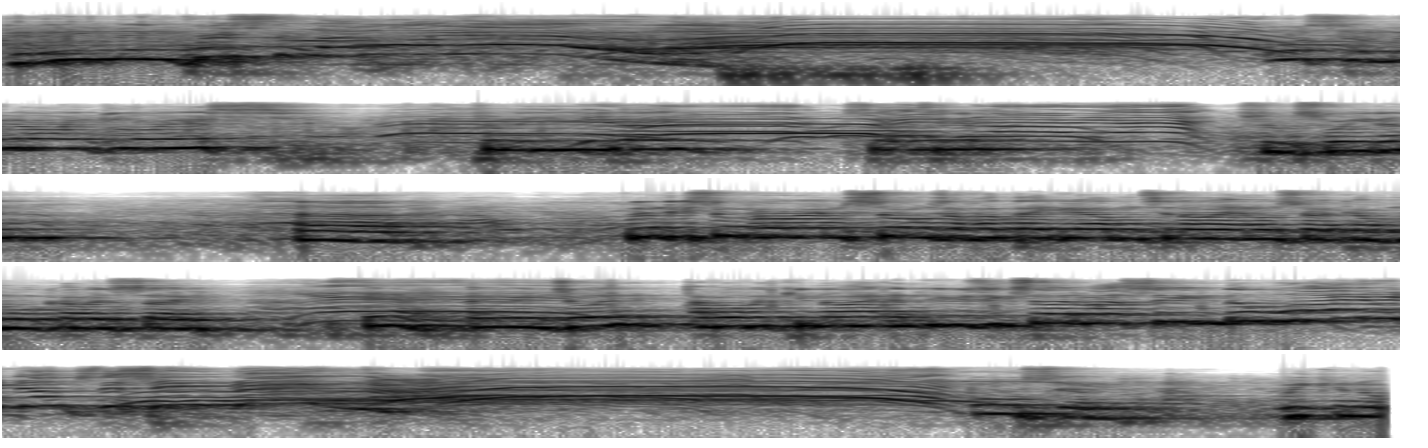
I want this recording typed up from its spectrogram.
Good evening, Bristol. How are you? Awesome. We are Inglorious from the UK. Septim from Sweden. Uh, we're going to do some of our own songs off our debut album tonight and also a couple more covers. So, yeah, hope you enjoy it. Have a wicked night. And who's excited about seeing the Winery Dogs this evening? Awesome. We can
